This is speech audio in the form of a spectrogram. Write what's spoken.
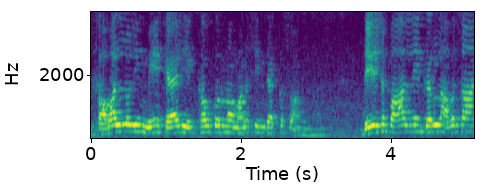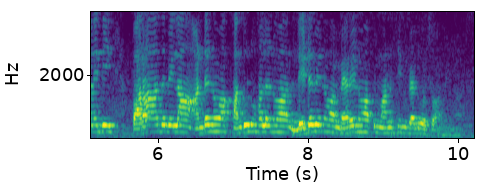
සවල් වලින් මේ කෑලි එක්කව කරනවා මනසින් දැක්ක ස්වාමීන් වහන්සේ. දේශපාලනය කරලා අවසානයේදී පරාද වෙලා අඬනවා කඳුළු හලනවා ලෙඩ වෙනවා මැරෙනවා අපි මනසින් බැලුවා ස්වාමීන් වහන්සේ.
